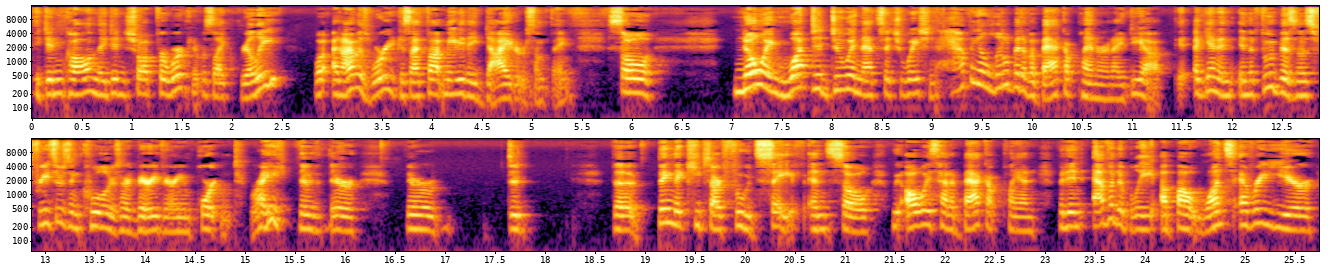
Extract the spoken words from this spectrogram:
they didn't call and they didn't show up for work, and it was like, really? Well, and I was worried because I thought maybe they died or something. So knowing what to do in that situation, having a little bit of a backup plan or an idea. Again, in, in the food business, freezers and coolers are very, very important, right? They're they're they're the the thing that keeps our food safe. And so we always had a backup plan, but inevitably about once every year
